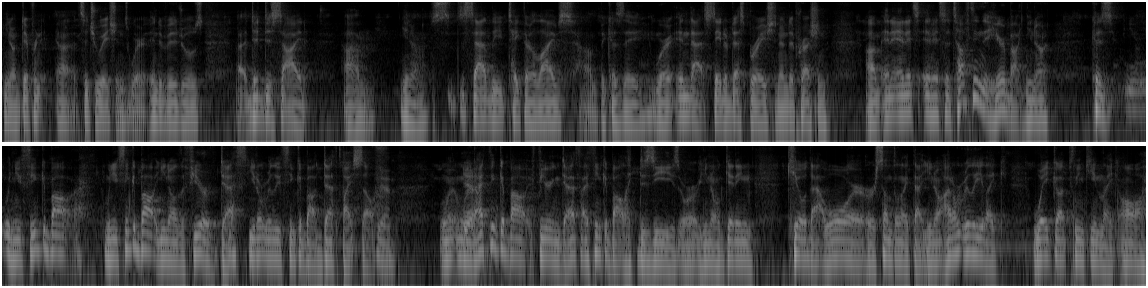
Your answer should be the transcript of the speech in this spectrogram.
you know different uh, situations where individuals uh, did decide. Um, you know, s- sadly take their lives um, because they were in that state of desperation and depression, um, and and it's and it's a tough thing to hear about. You know, because when you think about when you think about you know the fear of death, you don't really think about death by self. Yeah. When, when Yeah. I think about fearing death, I think about like disease or you know getting killed at war or something like that. You know, I don't really like wake up thinking like, oh,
